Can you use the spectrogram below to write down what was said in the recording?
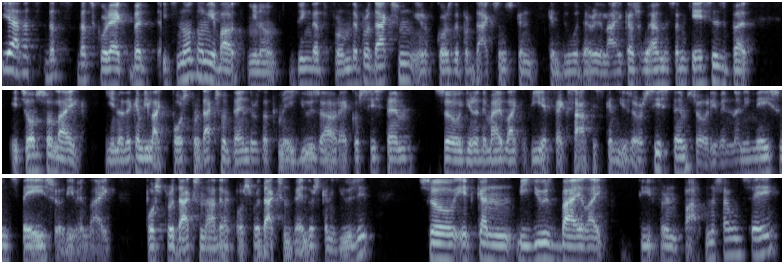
Yeah that's that's that's correct but it's not only about you know doing that from the production. You know, of course the productions can can do whatever they like as well in some cases but it's also like you know there can be like post-production vendors that may use our ecosystem. So you know they might like vfx artists can use our systems or even animation space or even like post-production other post-production vendors can use it. So it can be used by like different partners i would say.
